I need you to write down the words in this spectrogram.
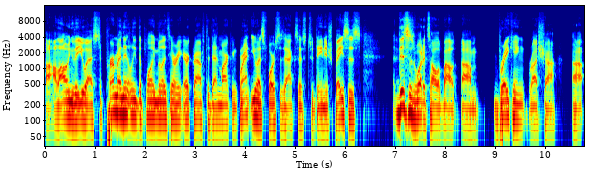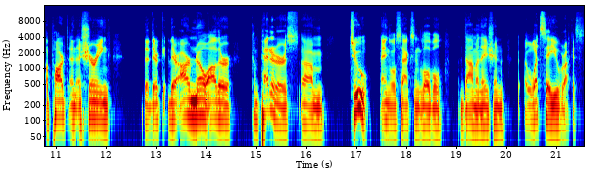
uh, allowing the U.S. to permanently deploy military aircraft to Denmark and grant U.S. forces access to Danish bases. This is what it's all about: um, breaking Russia uh, apart and assuring that there there are no other competitors um, to Anglo-Saxon global domination. What say you, Ruckus?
